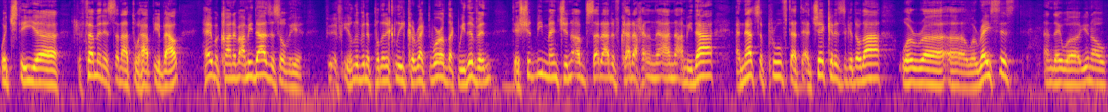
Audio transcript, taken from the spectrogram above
which the uh, the feminists are not too happy about. Hey, we're kind of amidazes over here. If you, live in a politically correct world like we live in, there should be mention of sarat of karach and that's a proof that the Anshe Knesset were uh, uh, were racist and they were, you know,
